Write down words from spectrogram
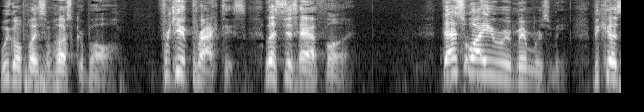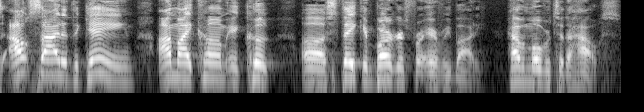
We're going to play some Husker ball. Forget practice. Let's just have fun. That's why he remembers me. Because outside of the game, I might come and cook uh, steak and burgers for everybody, have them over to the house.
